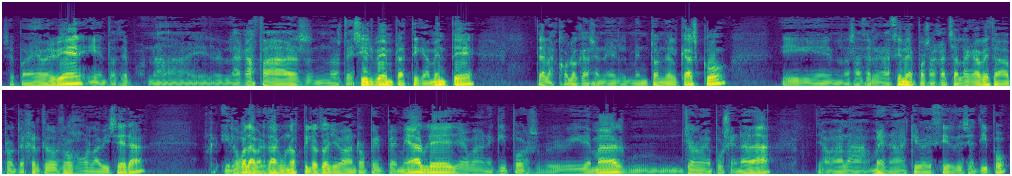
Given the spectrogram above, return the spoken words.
Se pone a llover bien y entonces, pues nada, las gafas no te sirven prácticamente, te las colocas en el mentón del casco y en las aceleraciones pues agachas la cabeza a protegerte los ojos con la visera. Y luego, la verdad, algunos pilotos llevaban ropa impermeable, llevaban equipos y demás. Yo no me puse nada. Llevaba la, hombre, nada quiero decir de ese tipo.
